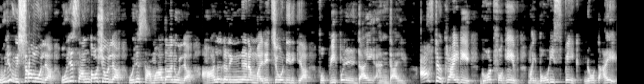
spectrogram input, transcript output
ഒരു വിശ്രമവുമില്ല ഒരു സന്തോഷവുമില്ല ഒരു സമാധാനവുമില്ല. ആളുകൾ ഇങ്ങനെ മരിച്ചുകൊണ്ടിരിക്കുക. For people die and die after cried he God forgive my body spake not I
